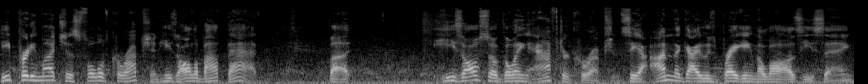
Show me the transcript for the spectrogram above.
He pretty much is full of corruption. He's all about that. But he's also going after corruption. See, I'm the guy who's breaking the laws, he's saying.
